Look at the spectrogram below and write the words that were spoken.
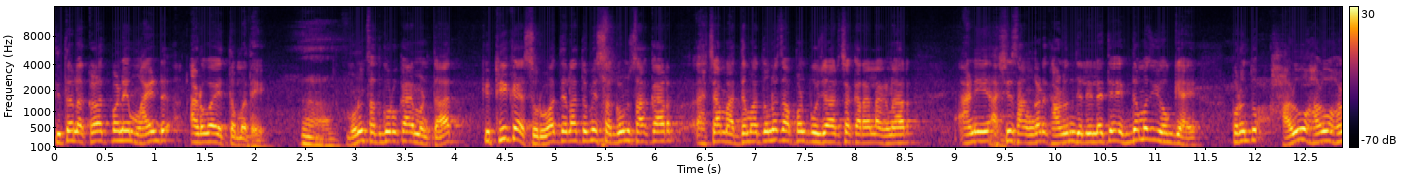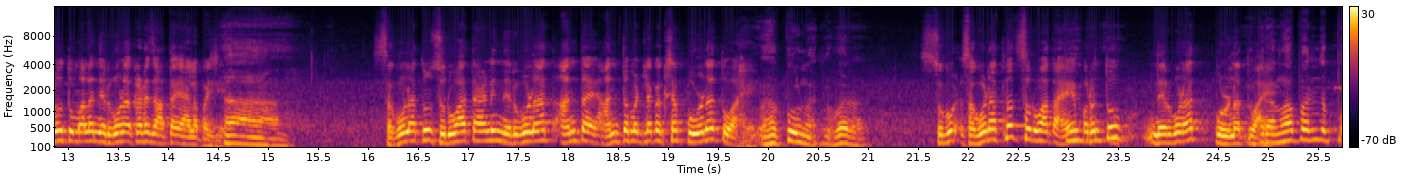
तिथं नकळतपणे माइंड आडवा येतं मध्ये. म्हणून सद्गुरू काय म्हणतात की ठीक आहे सुरुवातीला तुम्ही सगुण साकार ह्याच्या माध्यमातूनच आपण पूजा अर्चा करायला लागणार आणि अशी सांगड घालून दिलेली आहे ते एकदमच योग्य आहे. परंतु हळूहळू हळू तुम्हाला निर्गुणाकडे जाता यायला पाहिजे. सगुणातून सुरुवात आहे आणि निर्गुणात अंत आहे. अंत म्हटल्यापेक्षा पूर्णत्व आहे. हां, पूर्ण बरोबर. सुगु सगुणातनंच सुरुवात आहे परंतु निर्गुणात पूर्णत्व आहे. ब्रह्मापर्यंत प-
